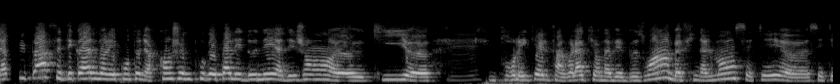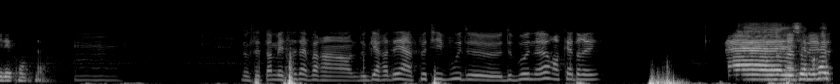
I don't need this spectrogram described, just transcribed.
La plupart, c'était quand même dans les conteneurs. Quand je ne pouvais pas les donner à des gens euh, qui, euh, pour lesquels, enfin voilà, qui en avaient besoin, bah, finalement, c'était, euh, c'était les conteneurs. Mhm. Donc ça permettrait d'avoir un, de garder un petit bout de, bonheur encadré. j'aimerais.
